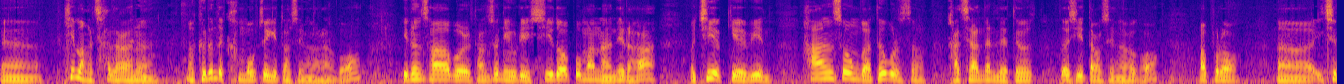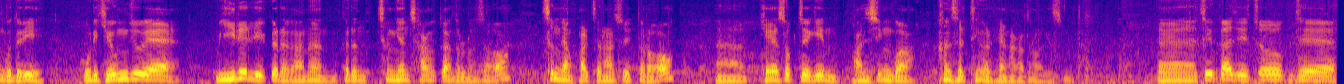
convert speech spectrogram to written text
에, 희망을 찾아가는 뭐 그런 데 큰 목적이 있다고 생각을 하고 이런 사업을 단순히 우리 시도뿐만 아니라 지역 기업인 한소원과 더불어서 같이 한다는 데 더 뜻이 있다고 생각하고 앞으로 어, 이 친구들이 우리 경주의 미래를 이끌어가는 그런 청년 창업가들로서 성장 발전할 수 있도록 어, 계속적인 관심과 컨설팅을 해나가도록 하겠습니다. 에, 지금까지 쭉 이제 에,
